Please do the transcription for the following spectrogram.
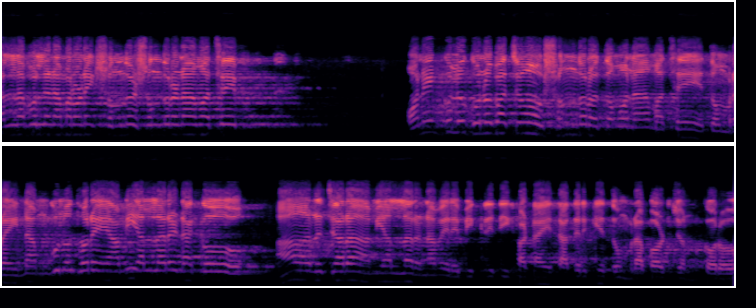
আল্লাহ বললেন আমার অনেক সুন্দর সুন্দর নাম আছে অনেকগুলো গুণবাচক সুন্দরতম নাম আছে তোমরা এই নামগুলো ধরে আমি আল্লাহরে ডাকো আর যারা আমি আল্লাহর নামের বিকৃতি ঘটায় তাদেরকে তোমরা বর্জন করো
